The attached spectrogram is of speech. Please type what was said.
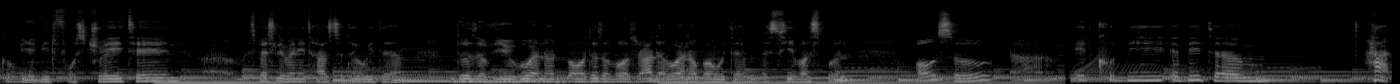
could be a bit frustrating, um, especially when it has to do with um, those of you who are not born, those of us rather who are not born with um, a silver spoon. Also, it could be a bit um, hard.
